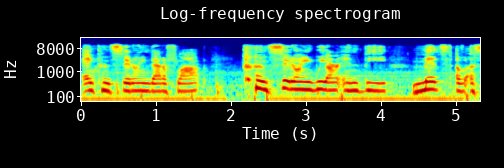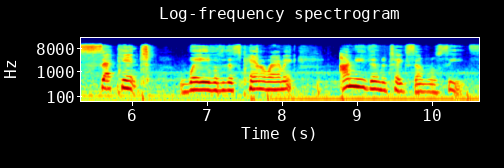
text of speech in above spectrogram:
and considering that a flop, considering we are in the midst of a second wave of this panoramic, I need them to take several seats.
